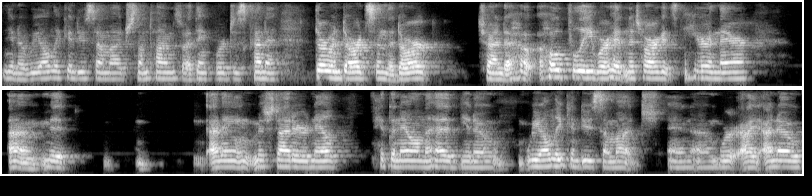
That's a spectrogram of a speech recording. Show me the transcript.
you know we only can do so much sometimes i think we're just kind of throwing darts in the dark trying to ho- hopefully we're hitting the targets here and there um, it, i think ms schneider nailed hit the nail on the head you know we only can do so much and um, we're I, I know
